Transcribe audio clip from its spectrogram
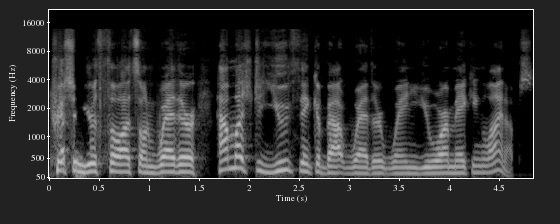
Tristan, your thoughts on weather? How much do you think about weather when you are making lineups?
